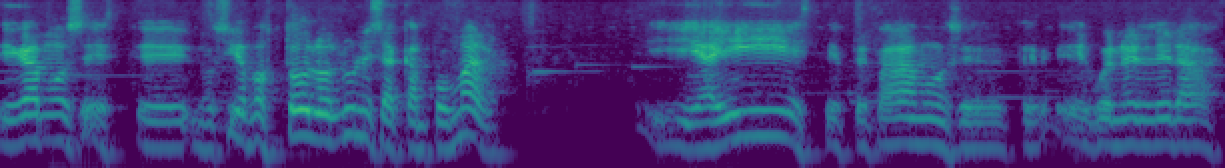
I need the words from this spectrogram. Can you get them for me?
digamos, este, nos íbamos todos los lunes a Campomar y ahí este, preparábamos, este, bueno, él era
